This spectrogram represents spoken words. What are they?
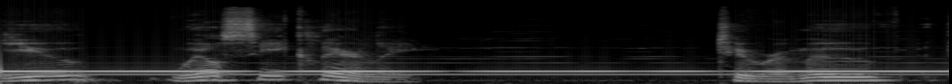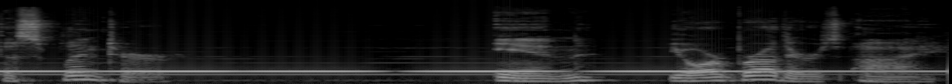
you will see clearly to remove the splinter in your brother's eye.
